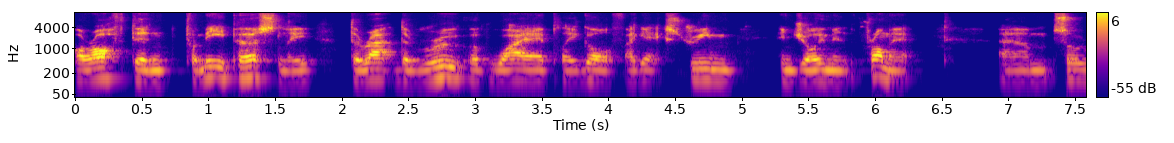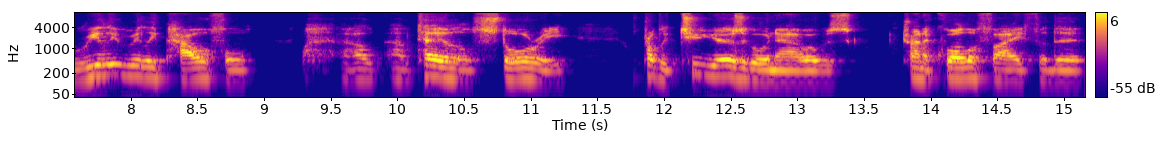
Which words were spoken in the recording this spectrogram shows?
are often, for me personally, they're at the root of why I play golf. I get extreme enjoyment from it. Um, so really, really powerful. I'll, I'll tell you a little story. Probably two years ago now, I was trying to qualify for the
